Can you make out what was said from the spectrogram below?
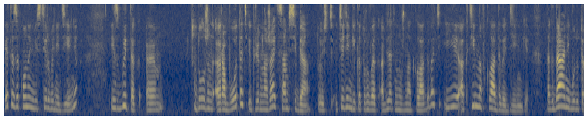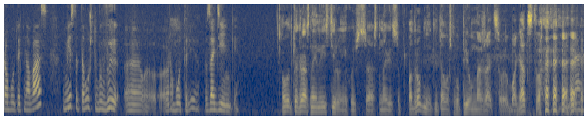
Это закон инвестирования денег. Избыток эм, должен работать и приумножать сам себя. То есть те деньги, которые вы обязательно нужно откладывать и активно вкладывать деньги. Тогда они будут работать на вас, вместо того, чтобы вы э, работали за деньги. Вот как раз на инвестировании хочется остановиться подробнее для того, чтобы приумножать свое богатство. Да.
